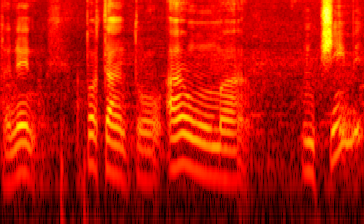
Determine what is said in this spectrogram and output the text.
tá entendendo? Portanto, há uma, um time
